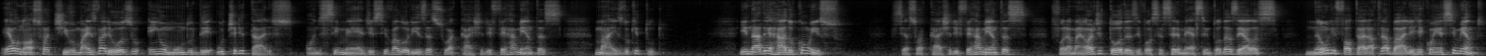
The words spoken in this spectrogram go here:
É o nosso ativo mais valioso em um mundo de utilitários, onde se mede e se valoriza a sua caixa de ferramentas mais do que tudo. E nada errado com isso. Se a sua caixa de ferramentas for a maior de todas e você ser mestre em todas elas, não lhe faltará trabalho e reconhecimento.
